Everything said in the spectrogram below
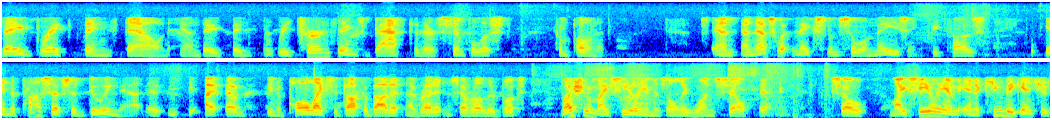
They break things down and they they return things back to their simplest component. And and that's what makes them so amazing because in the process of doing that, I, I, you know, Paul likes to talk about it, and I've read it in several other books. Mushroom mycelium is only one cell thick. So mycelium in a cubic inch of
